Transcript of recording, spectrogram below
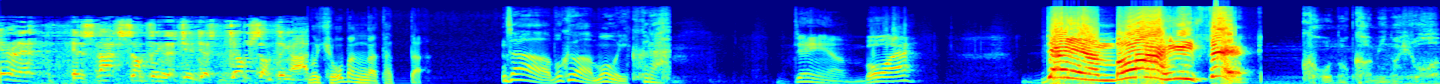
internet is not something that you just dump something on. の評判が立ったじゃあ僕はもう行くから Damn, boy. Damn, boy, he's thick! この髪の色は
